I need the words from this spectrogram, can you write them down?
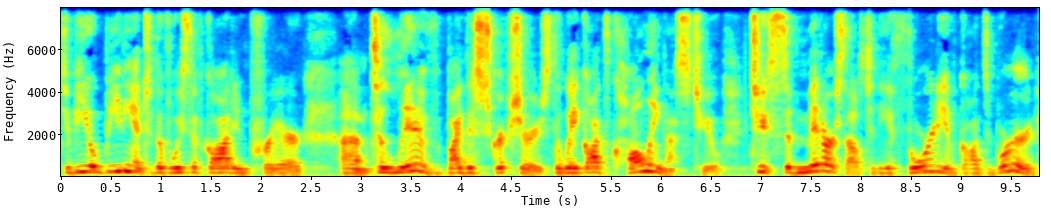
to be obedient to the voice of God in prayer, um, to live by the scriptures the way God's calling us to, to submit ourselves to the authority of God's word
